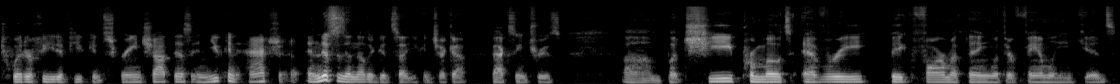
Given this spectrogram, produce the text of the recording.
Twitter feed if you can screenshot this, and you can actually, and this is another good site you can check out, Vaccine Truths. Um, but she promotes every big pharma thing with her family and kids.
